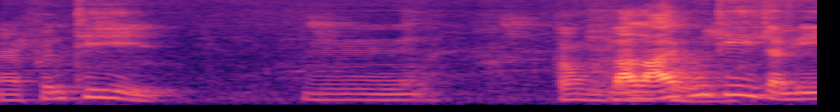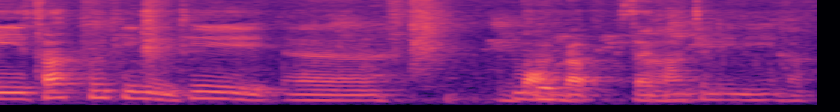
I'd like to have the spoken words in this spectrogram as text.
อพื้นที่อืมต้องหลายๆพื้นที่จะมีสักพื้นที่หนึ่งที่เอ่อเหมาะกับสายพันธุ์ชนิดนี้ครับอ๋ออ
